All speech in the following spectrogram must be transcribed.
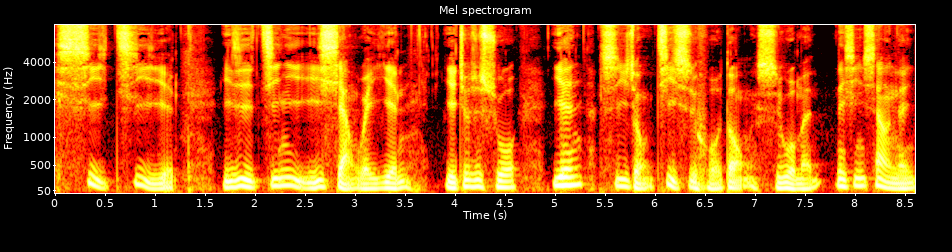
系祭也，一日精意以享为烟。也就是说，烟是一种祭祀活动，使我们内心上能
